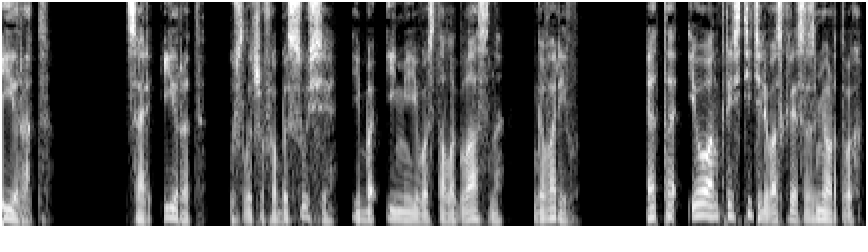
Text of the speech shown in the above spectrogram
Ирод. Царь Ирод, услышав об Иисусе, ибо имя его стало гласно, говорил, «Это Иоанн Креститель воскрес из мертвых,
